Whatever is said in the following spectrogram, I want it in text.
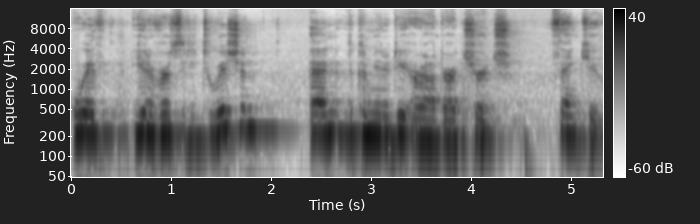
with university tuition and the community around our church. Thank you.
